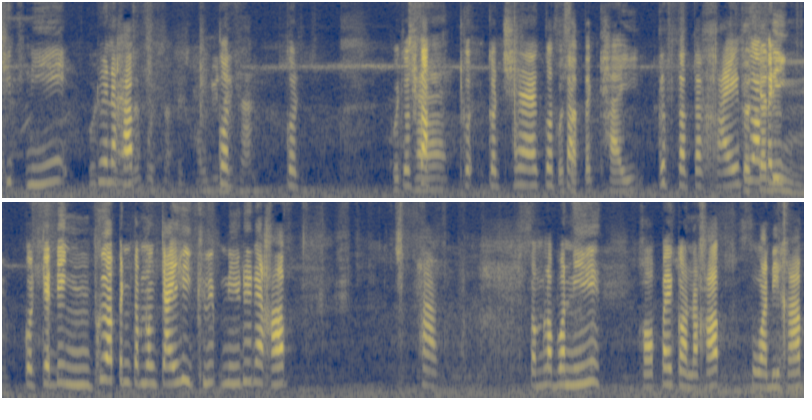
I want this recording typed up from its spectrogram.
คลิปนี้กด้วยนะครับแชและกด subscribe ด้วยกดนะคะ กดกดกดแชสับร์กดกดแชร์กดกดสับ subscribe กดสับตะไคร้กดเพื่อกระเป็นดิ่ง กดกระดิ่งเพื่อเป็นกำลังใจให้คลิปนี้ด้วยนะครับหากสำหรับวันนี้ขอไปก่อนนะครับ สวัสดีครับ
